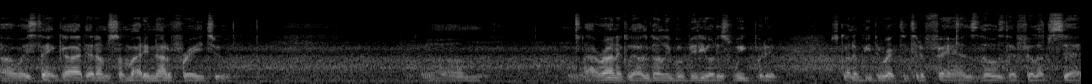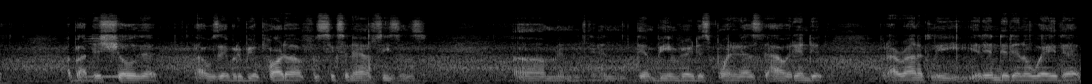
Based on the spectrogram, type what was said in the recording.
I always thank God that I'm somebody not afraid to. Um, ironically, I was going to leave a video this week, but it was going to be directed to the fans, those that feel upset about this show that I was able to be a part of for six and a half seasons. Um, and, and them being very disappointed as to how it ended. But ironically, it ended in a way that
